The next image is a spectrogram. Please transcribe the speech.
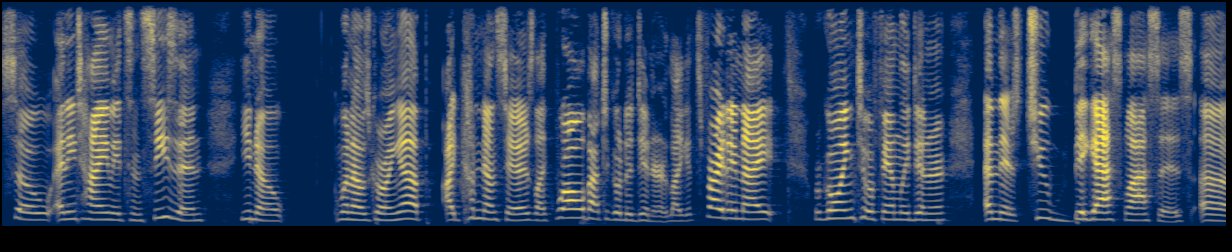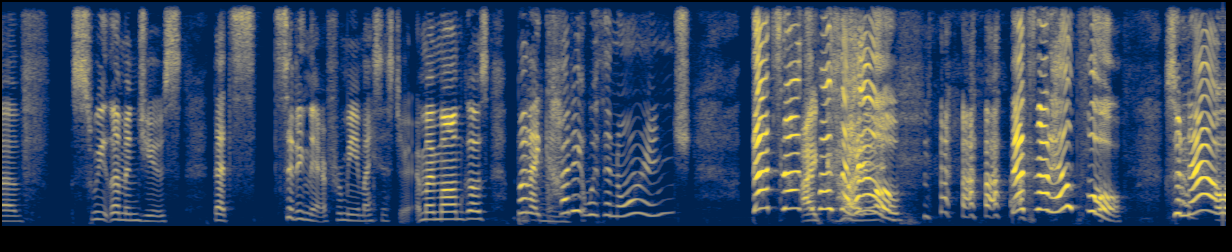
So anytime it's in season, you know, when I was growing up, I'd come downstairs like we're all about to go to dinner. Like it's Friday night, we're going to a family dinner, and there's two big ass glasses of sweet lemon juice that's sitting there for me and my sister. And my mom goes, "But I cut it with an orange. That's not supposed to help. That's not helpful." So now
